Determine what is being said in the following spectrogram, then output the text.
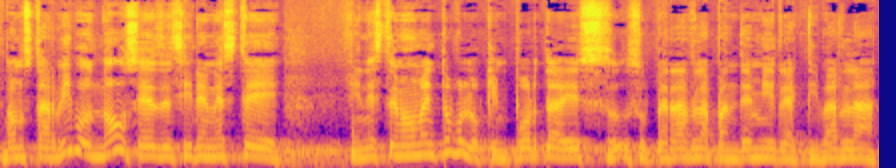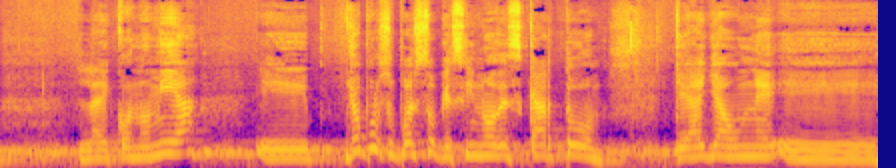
vamos a estar vivos, ¿no? O sea, es decir, en este, en este momento, pues lo que importa es superar la pandemia y reactivar la, la economía. Eh, yo por supuesto que sí no descarto que haya un eh,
